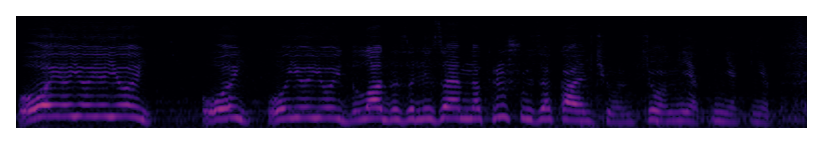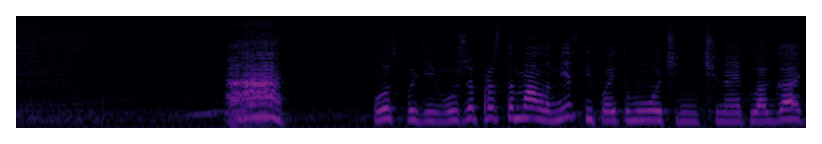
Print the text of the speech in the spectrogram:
Ой-ой-ой-ой-ой! Ой, ой-ой-ой, да ладно, залезаем на крышу и заканчиваем. Все, нет, нет, нет. А! Господи, уже просто мало места, и поэтому очень начинает лагать.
